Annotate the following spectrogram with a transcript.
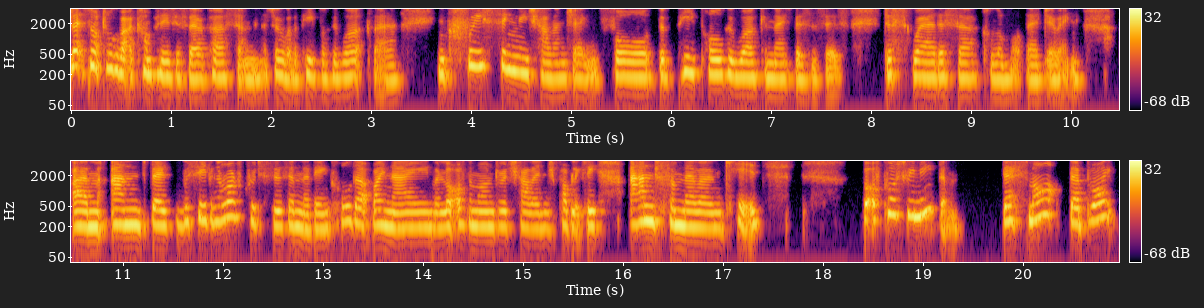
Let's not talk about companies if they're a person. Let's talk about the people who work there. Increasingly challenging for the people who work in those businesses to square the circle on what they're doing. Um, and they're receiving a lot of criticism. They're being called out by name. A lot of them under a challenge publicly and from their own kids. But of course we need them they're smart, they're bright,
